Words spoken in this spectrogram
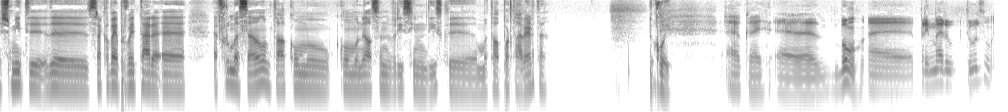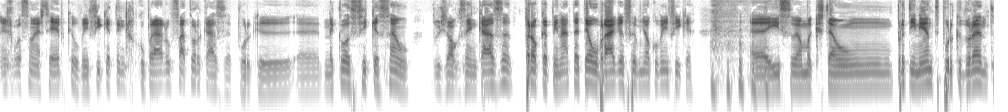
Schmidt, de, será que ele vai aproveitar a, a formação, tal como, como o Nelson Veríssimo disse, que uma tal porta aberta? Rui. Ah, ok. Uh, bom, uh, primeiro que tudo, em relação a esta época, o Benfica tem que recuperar o fator casa, porque uh, na classificação dos jogos em casa, para o campeonato, até o Braga foi melhor que o Benfica. isso é uma questão pertinente, porque durante,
